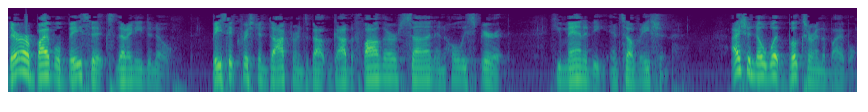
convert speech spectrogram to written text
There are Bible basics that I need to know. Basic Christian doctrines about God the Father, Son, and Holy Spirit, humanity, and salvation. I should know what books are in the Bible.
